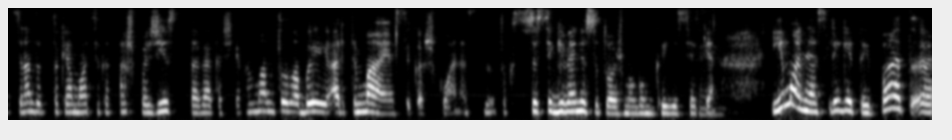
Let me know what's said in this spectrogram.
atsiranda tokia emocija, kad aš pažįstu tave kažkiek. Man tu labai artima esi kažkuo, nes nu, susigyveni su tuo žmogum, kai jis siekia. Įmonės lygiai taip pat e,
